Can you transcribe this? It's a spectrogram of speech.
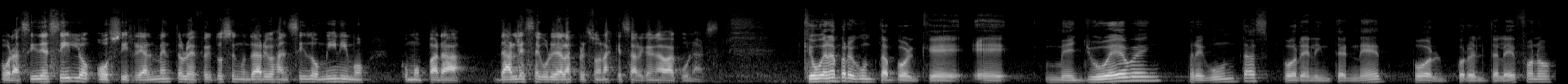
por así decirlo, o si realmente los efectos secundarios han sido mínimos como para darle seguridad a las personas que salgan a vacunarse? Qué buena pregunta, porque eh, me llueven preguntas por el internet, por, por el teléfono,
